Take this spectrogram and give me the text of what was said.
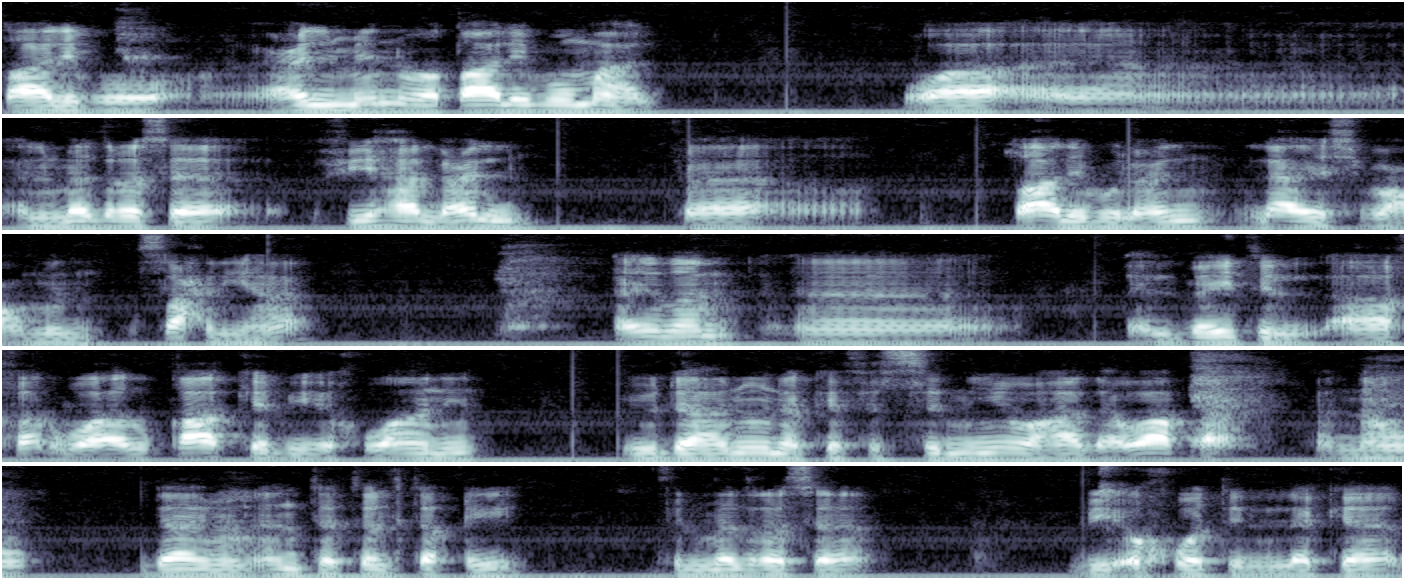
طالب علم وطالب مال. والمدرسة فيها العلم فطالب العلم لا يشبع من صحنها. أيضا آه، البيت الآخر وألقاك بإخوان يدانونك في السن وهذا واقع أنه دائما أنت تلتقي في المدرسة بأخوة لك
